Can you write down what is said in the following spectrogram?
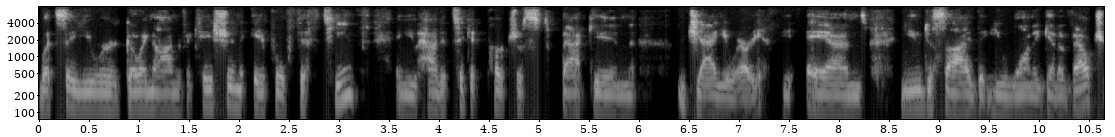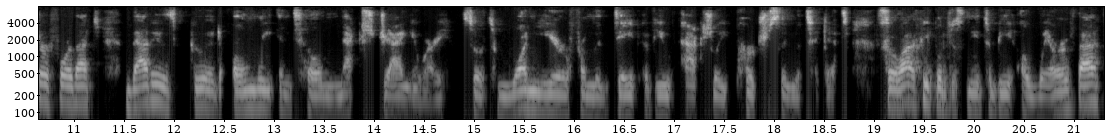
Let's say you were going on vacation April 15th and you had a ticket purchased back in January and you decide that you want to get a voucher for that, that is good only until next January. So it's one year from the date of you actually purchasing the ticket. So a lot of people just need to be aware of that.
